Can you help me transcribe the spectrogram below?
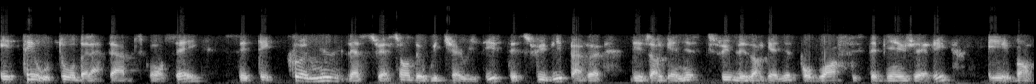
étaient autour de la table du Conseil. C'était connu la situation de We Charity. C'était suivi par euh, des organismes qui suivent les organismes pour voir si c'était bien géré. Et bon,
